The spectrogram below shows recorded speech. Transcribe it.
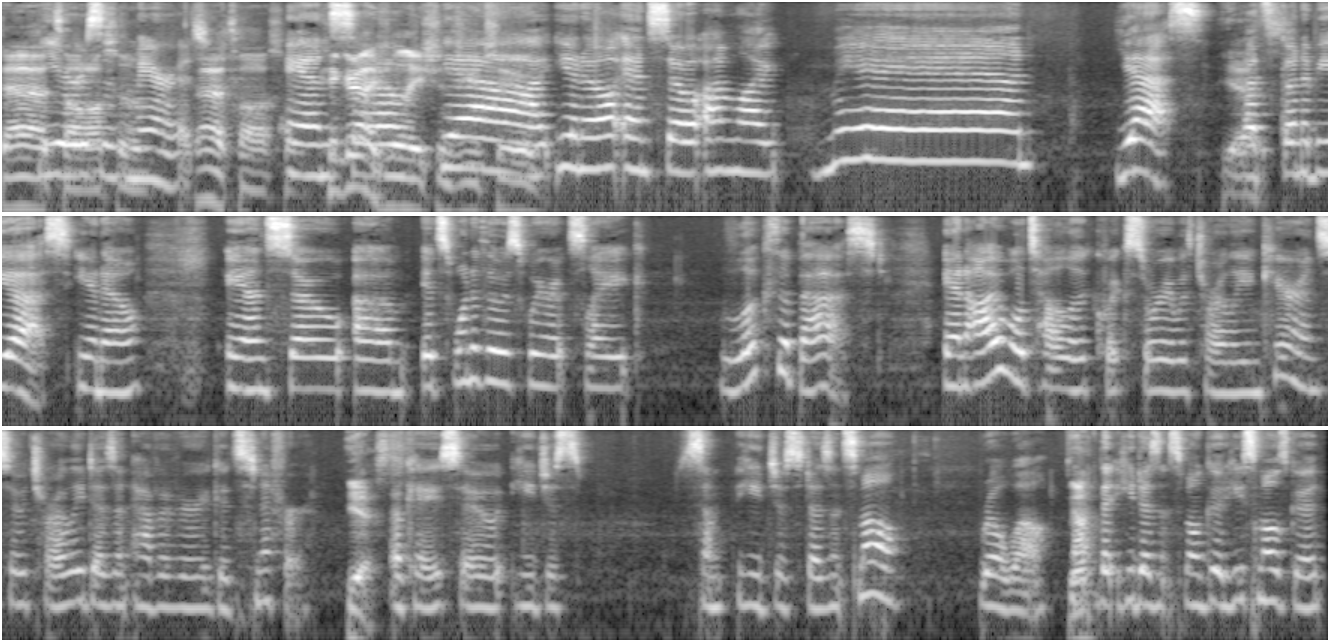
That's years of marriage. That's awesome. and Congratulations, so, yeah, you you know, and so I'm like, man, yes, Yes. that's gonna be us, you know. And so um, it's one of those where it's like, look the best. And I will tell a quick story with Charlie and Karen. So Charlie doesn't have a very good sniffer. Yes. Okay, so he just some he just doesn't smell real well. Yeah. Not that he doesn't smell good. He smells good.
